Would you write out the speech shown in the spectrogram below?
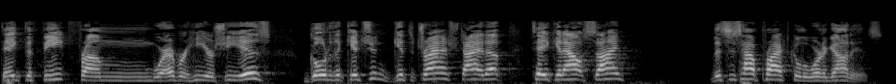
take the feet from wherever he or she is, go to the kitchen, get the trash, tie it up, take it outside. This is how practical the Word of God is.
